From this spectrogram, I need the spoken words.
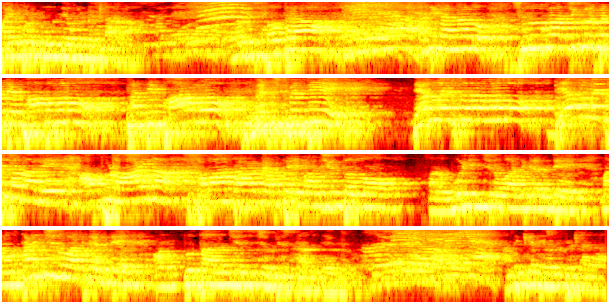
భయపడుతుంది దేవుని బిడ్డారా. దేవుని స్తోత్రా? అందుకే అన్నాడు సులువుగా చిక్కులు పెట్టే పాపమును ప్రతి భారమును విడిచిపెట్టి దేవుని వైపు చూడాలి మనము దేవుని వైపు చూడాలి. అప్పుడు ఆయన సమాధానకర్త మన జీవితంలో. మనం ఊహించిన వాటికంటే మనం తలించిన వాటికంటే అద్భుతాలు చేసి చూపిస్తాడు దేవుడు. అందుకే దేవుడు బిడ్డారా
